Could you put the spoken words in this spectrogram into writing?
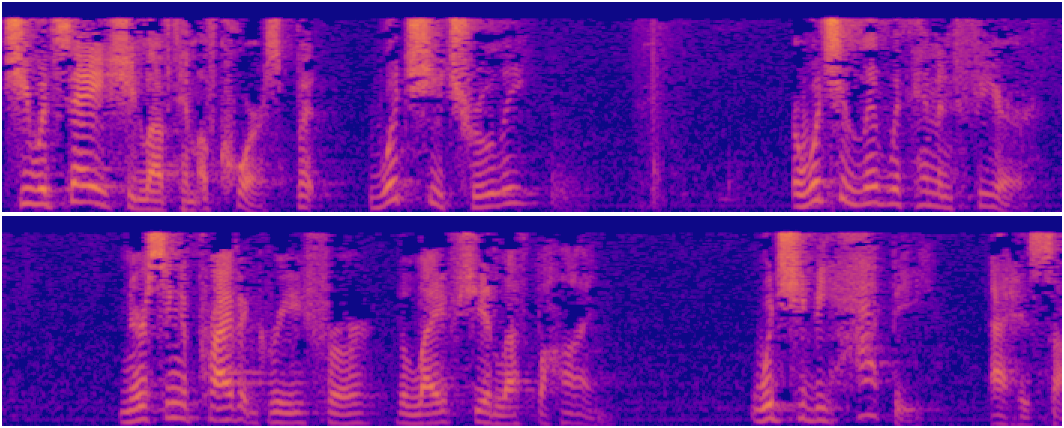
She would say she loved him, of course, but would she truly? Or would she live with him in fear, nursing a private grief for the life she had left behind? Would she be happy at his side?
